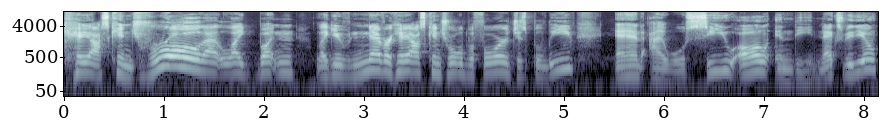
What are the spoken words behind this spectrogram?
Chaos control that like button like you've never chaos controlled before. Just believe and I will see you all in the next video.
